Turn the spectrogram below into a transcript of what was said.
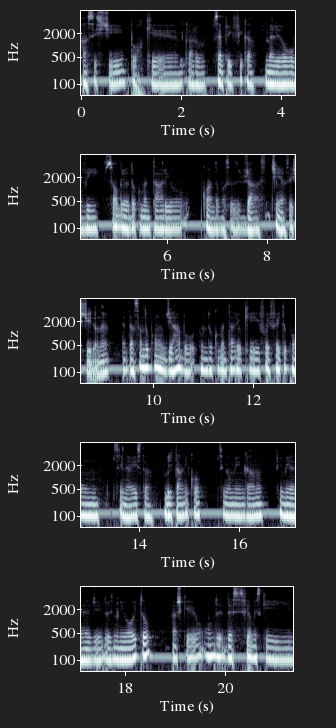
assistir, porque, claro, sempre fica melhor ouvir sobre o documentário quando você já tinha assistido, né? Dançando com o Diabo, um documentário que foi feito por um cineasta britânico, se não me engano. O filme é de 2008. Acho que um desses filmes que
